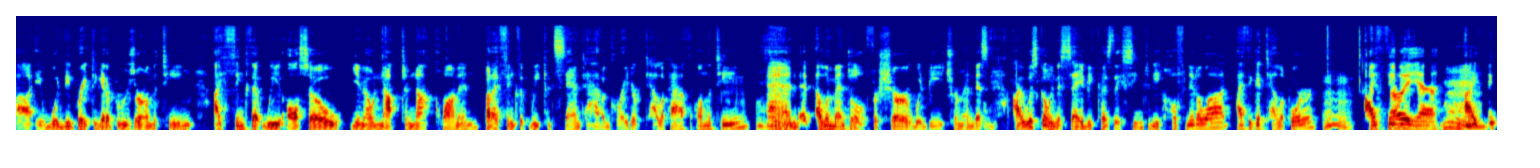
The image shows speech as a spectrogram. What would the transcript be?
uh, it would be great to get a bruiser on the team. I think that we also, you know, not to knock Kwannon, but I think that we could stand to have a greater telepath on the team. Mhm. And an elemental for sure would be tremendous. I was going to say because they seem to be hoofing it a lot. I think a teleporter. Mm. I think Oh yeah. I Hmm. think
